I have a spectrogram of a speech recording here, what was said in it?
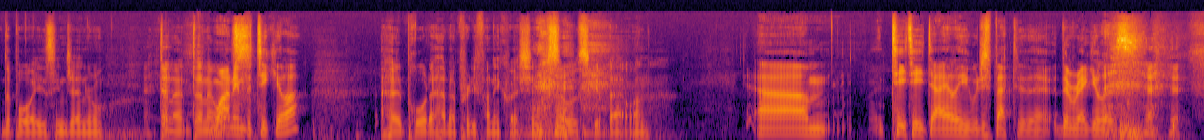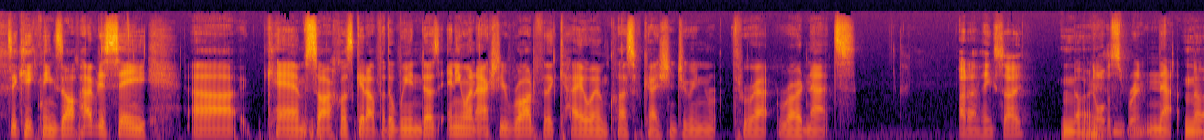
The boys in general. Don't know. Don't know. One in particular? I heard Porter had a pretty funny question, so we'll skip that one. Um, TT Daily, we're just back to the, the regulars to kick things off. Happy to see uh, Cam cyclists get up for the win. Does anyone actually ride for the KOM classification during throughout road nats? I don't think so. No, Nor the sprint. No. no.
